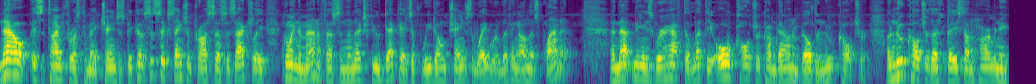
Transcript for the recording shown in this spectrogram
Now is the time for us to make changes because this extinction process is actually going to manifest in the next few decades if we don't change the way we're living on this planet. And that means we have to let the old culture come down and build a new culture. A new culture that's based on harmony,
